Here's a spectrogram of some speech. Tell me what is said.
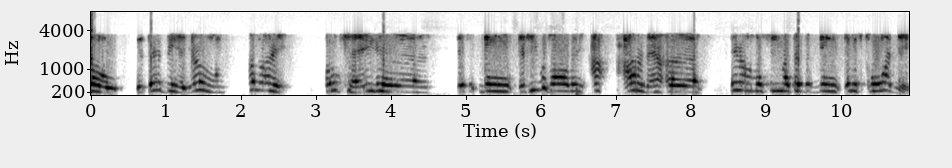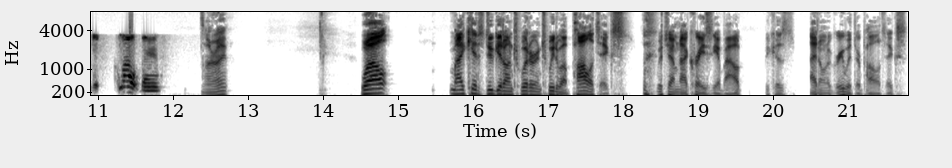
So, with that being known, I'm like, okay, uh, if it mean if he was already out, out of there, uh, it almost seemed like that was being it was coordinated. I'm out, man. All right. Well, my kids do get on Twitter and tweet about politics, which I'm not crazy about because I don't agree with their politics.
